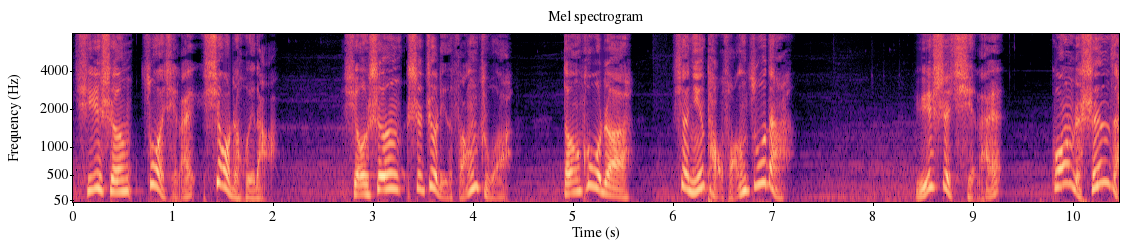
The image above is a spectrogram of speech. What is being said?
齐生坐起来，笑着回答：“小生是这里的房主啊，等候着。”向您讨房租的，于是起来，光着身子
